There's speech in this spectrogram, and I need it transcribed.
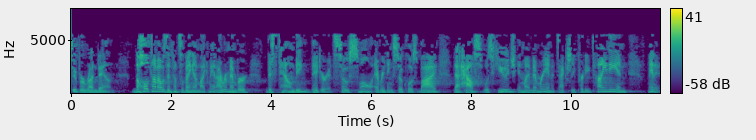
super run down. The whole time I was in Pennsylvania, I'm like, man, I remember this town being bigger. It's so small. Everything's so close by. That house was huge in my memory and it's actually pretty tiny. And man, it,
